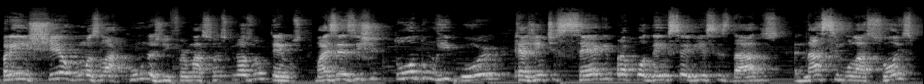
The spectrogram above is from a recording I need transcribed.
preencher algumas lacunas de informações que nós não temos. Mas existe todo um rigor que a gente segue para poder inserir esses dados nas simulações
